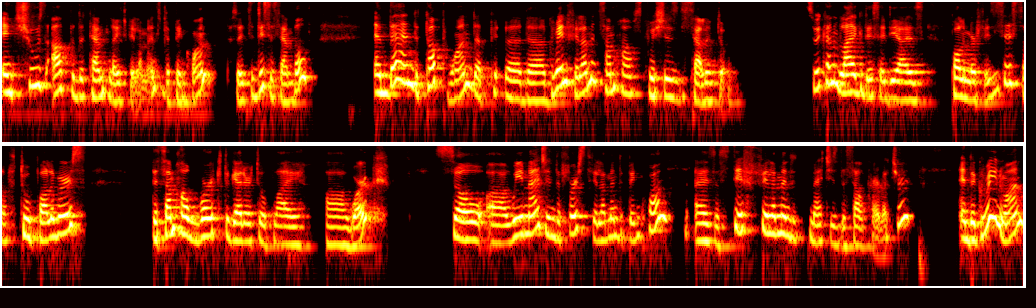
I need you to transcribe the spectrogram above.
and chews up the template filament, the pink one. So it's disassembled. And then the top one, the, uh, the green filament, somehow squishes the cell in two. So we kind of like this idea as polymer physicists of two polymers that somehow work together to apply uh, work. So uh, we imagine the first filament, the pink one, as a stiff filament that matches the cell curvature, and the green one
